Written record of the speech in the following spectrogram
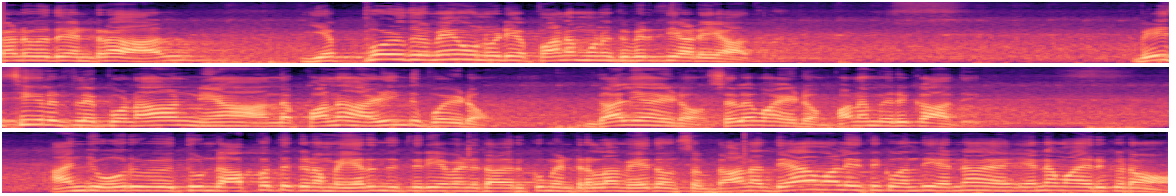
கடவுது என்றால் எப்பொழுதுமே உன்னுடைய பணம் உனக்கு விருத்தி அடையாது. வேசிகளத்தில் போனால் அந்த பணம் அழிந்து போயிடும் காலியாகிடும் செலவாயிடும் பணம் இருக்காது. அஞ்சு ஒரு துண்டு அப்பத்துக்கு நம்ம இறந்து தெரிய வேண்டியதாக இருக்கும் என்றெல்லாம் வேதம் சொல்லிட்டு ஆனால் தேவாலயத்துக்கு வந்து என்ன என்னமா இருக்கணும்?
